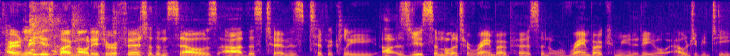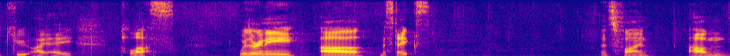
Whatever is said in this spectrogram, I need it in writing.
are only used by Māori to refer to themselves. Uh, this term is typically uh, is used similar to rainbow person or rainbow community or LGBTQIA+. Were there any uh, mistakes? It's fine. Um,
